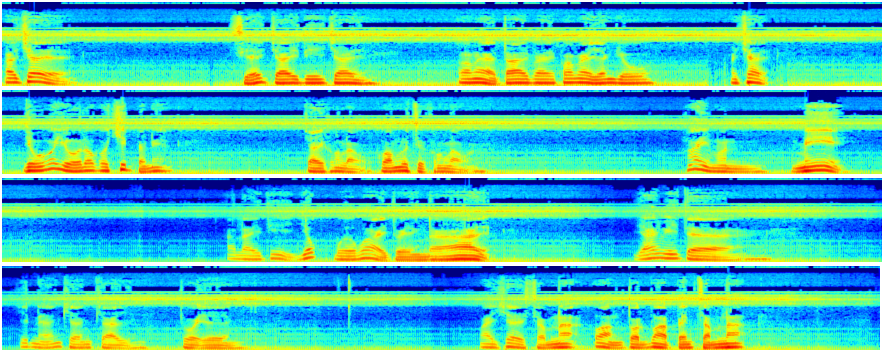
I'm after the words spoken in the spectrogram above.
ไม่ใช่เสียใจดีใจพ่อแม่ตายไปพ่อแม่ยังอยู่ ไม่ใช่ อยู่ไม่อยู่เราก็คิดแบบนี้ใจของเรา ความรู้สึกของเรา ให้มันมี อะไรที่ยกเบอร์ไหวตัวเองได้ อย่าให้มีแต่กินแหนงแข็งใจตัวเอง ไม่ใช่สำนักว่างตนว่าเป็นสำนัก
